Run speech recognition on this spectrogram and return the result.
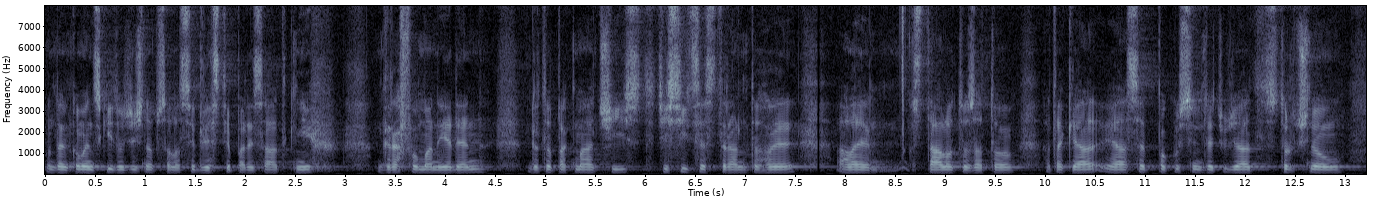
On ten Komenský totiž napsal asi 250 knih, Grafoman jeden, kdo to pak má číst, tisíce stran toho je, ale stálo to za to. A tak já, já se pokusím teď udělat stručnou, eh,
